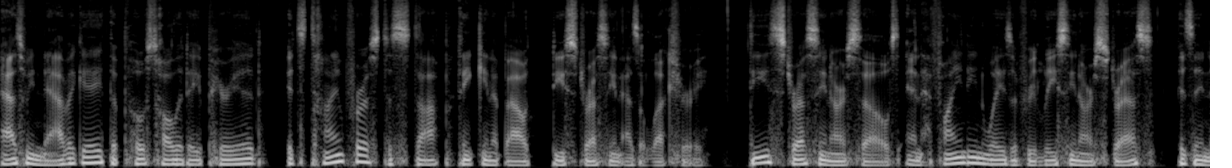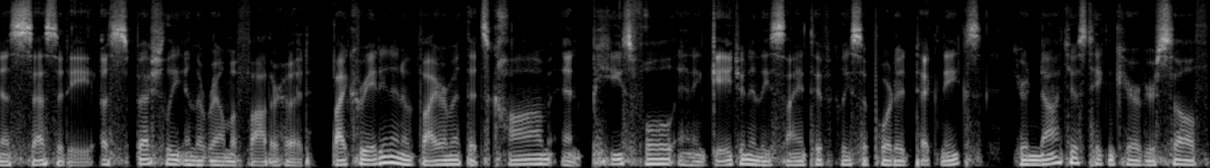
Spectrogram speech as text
As we navigate the post holiday period, it's time for us to stop thinking about de stressing as a luxury. De stressing ourselves and finding ways of releasing our stress is a necessity, especially in the realm of fatherhood. By creating an environment that's calm and peaceful and engaging in these scientifically supported techniques, you're not just taking care of yourself,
